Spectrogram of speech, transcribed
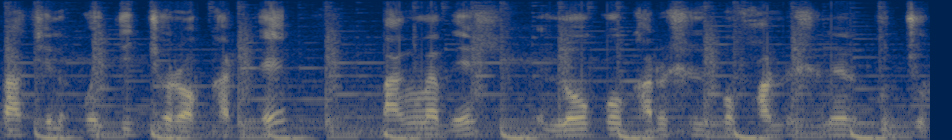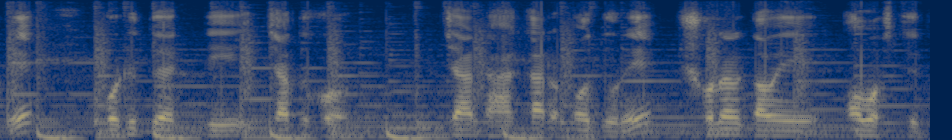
প্রাচীন ঐতিহ্য রক্ষার্থে বাংলাদেশ লোক ও কারুশিল্প ফাউন্ডেশনের উদ্যোগে গঠিত একটি জাদুঘর, যা ঢাকার অদূরে সোনারগাঁওয়ে অবস্থিত।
